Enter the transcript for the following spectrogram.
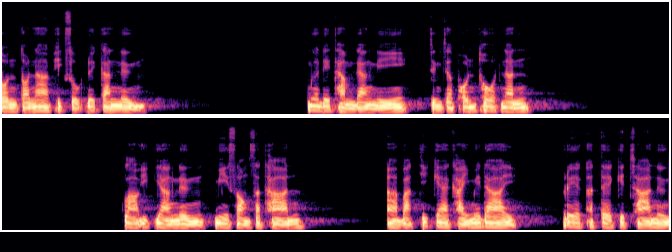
ตนต่อหน้าภิกษุด้วยกันหนึ่ง เมื่อได้ทำดังนี้จึงจะพ้นโทษนั้น กล่าวอีกอย่างหนึ่งมีสองสถาน อาบัติที่แก้ไขไม่ได้ เรียกอเตกิจฉาหนึ่ง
